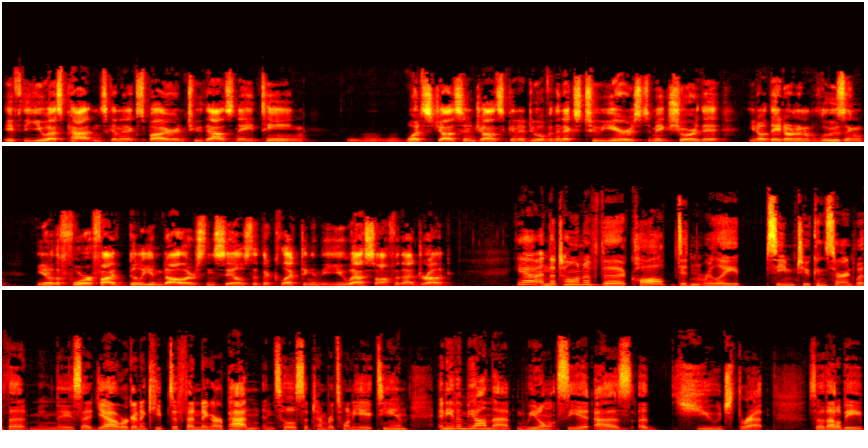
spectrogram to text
If the U.S. patent's going to expire in 2018, what's Johnson Johnson going to do over the next two years to make sure that you know they don't end up losing you know the four or five billion dollars in sales that they're collecting in the U.S. off of that drug? Yeah, and the tone of the call didn't really seem too concerned with it. I mean, they said, yeah, we're going to keep defending our patent until September 2018. And even beyond that, we don't see it as a huge threat. So that'll be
